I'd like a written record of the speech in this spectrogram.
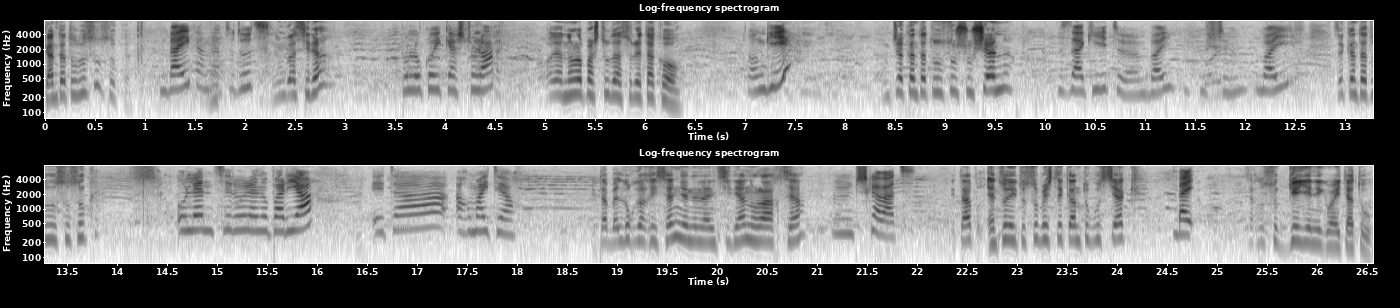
Kantatu duzuzuk? Bai, kantatu dut. Nunga zira? Poloko ikastola. Oda, nola pastu da zuretako? Ongi? Untxa kantatu duzu Zakit, bai, usten, bai. Zer kantatu duzuzuk? Olen zeroren oparia eta armaitea. Eta beldurgarri zen, jenden aintzinean, nola hartzea? Mm, Pixka bat. Eta entzun dituzu beste kantu guztiak? Bai, Zer duzu gehienik maitatu?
